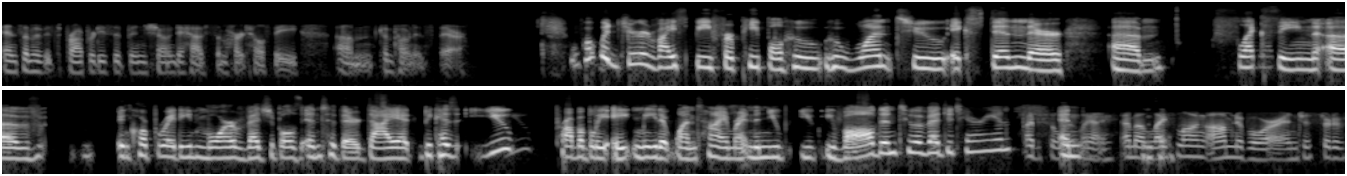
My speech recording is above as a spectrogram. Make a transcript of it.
and some of its properties have been shown to have some heart healthy um, components there. What would your advice be for people who who want to extend their um, flexing of incorporating more vegetables into their diet? Because you probably ate meat at one time, right? And then you you evolved into a vegetarian. Absolutely, and, I, am a okay. lifelong omnivore, and just sort of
